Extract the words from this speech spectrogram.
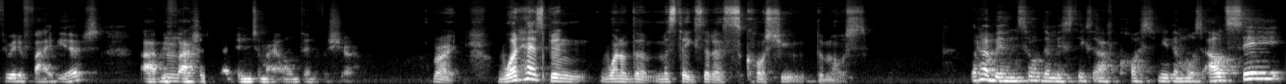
three to five years, uh, before mm. actually stepping into my own thing for sure. Right. What has been one of the mistakes that has cost you the most? What have been some of the mistakes that have cost me the most? I would say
